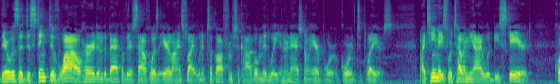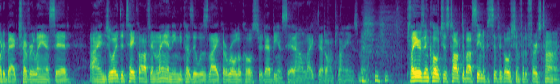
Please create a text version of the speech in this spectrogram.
There was a distinctive wow heard in the back of their Southwest Airlines flight when it took off from Chicago Midway International Airport, according to players. My teammates were telling me I would be scared, quarterback Trevor Lance said. I enjoyed the takeoff and landing because it was like a roller coaster. That being said, I don't like that on planes, man. Players and coaches talked about seeing the Pacific Ocean for the first time.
